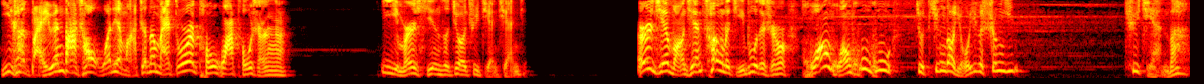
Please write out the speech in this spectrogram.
一看百元大钞，我的妈，这能买多少头花头绳啊？一门心思就要去捡钱去，而且往前蹭了几步的时候，恍恍惚惚就听到有一个声音：“去捡吧，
